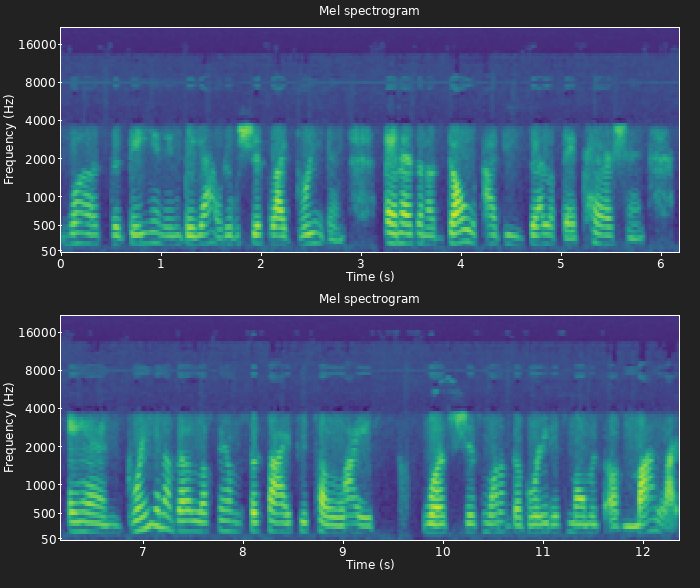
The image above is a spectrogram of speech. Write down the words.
was the day in and day out. It was just like breathing. And as an adult, I developed that passion. And bringing a Love Family Society to life was just one of the greatest moments of my life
